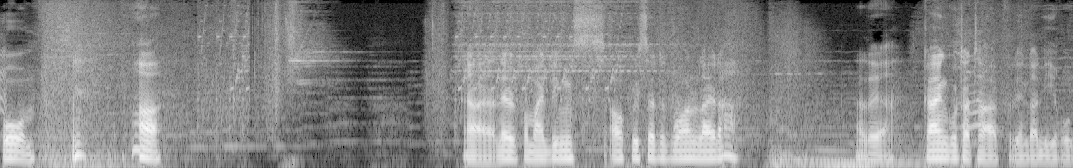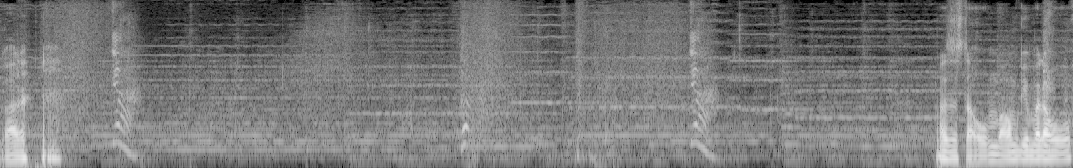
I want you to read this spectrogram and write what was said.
Boom. Ah. Ja, Level von meinen Dings auch resettet worden, leider. Also ja, kein guter Tag für den Daniro gerade. Was ist da oben? Warum gehen wir da hoch?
